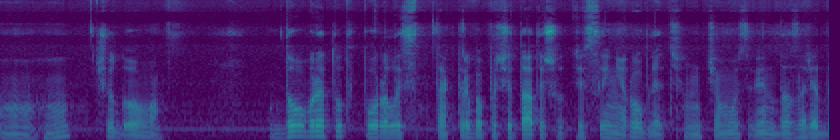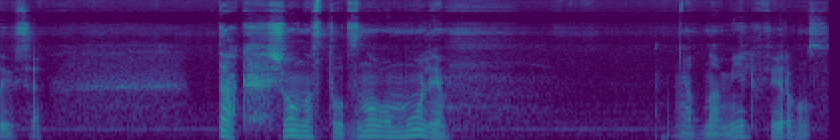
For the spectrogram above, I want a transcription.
Угу, чудово. Добре, тут впорались. Так, треба почитати, що ті сині роблять. Чомусь він дозарядився. Так, що в нас тут? Знову молі. Одна міль, Фергус.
